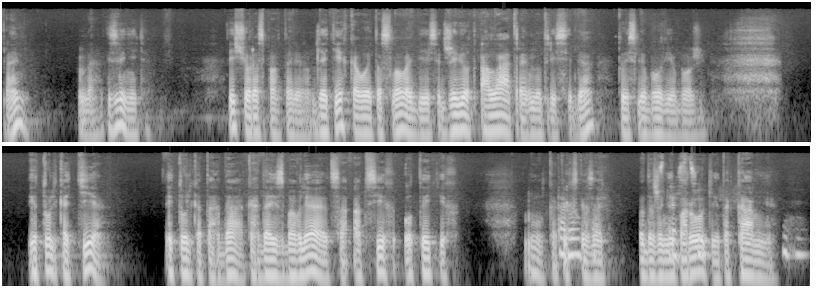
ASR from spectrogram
Правильно? Да, извините. Еще раз повторю, для тех, кого это слово бесит, живет аллатрой внутри себя, то есть любовью Божьей. И только те, и только тогда, когда избавляются от всех вот этих, ну, как их сказать, даже Страсти. не пороки, это камни. Угу.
